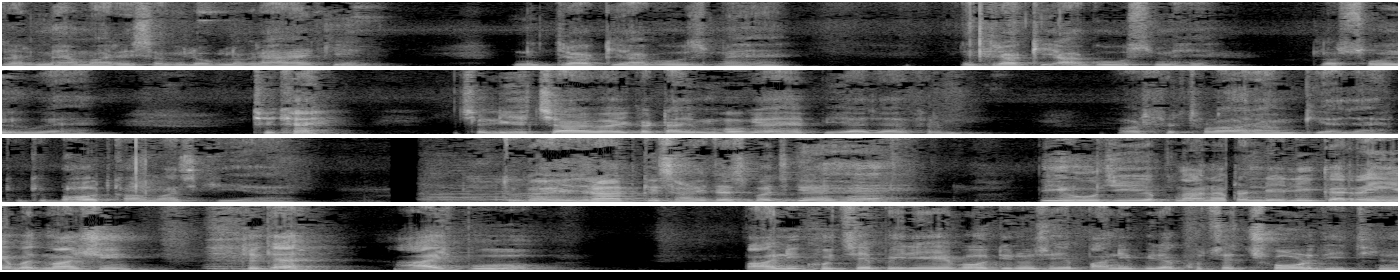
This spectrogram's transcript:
घर में हमारे सभी लोग लग रहा है कि निद्रा की आगोश में है। निद्रा की आगोश में है। मतलब सोए हुए हैं। ठीक है? चलिए चाय वाय का टाइम हो गया है। पिया जाए फिर, और फिर थोड़ा आराम किया जाए, क्योंकि बहुत काम आज किया है। तो भाई रात के साढ़े दस बज गए हैं। पीहू जी अपना ना टंडेली कर रही हैं, बदमाशी। ठीक है? आज पीहू पानी खुद से पी रही है। बहुत दिनों से ये पानी पी रहा खुद से छोड़ दी थी।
